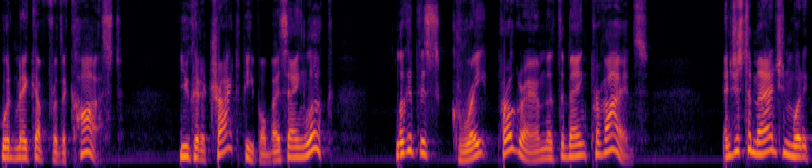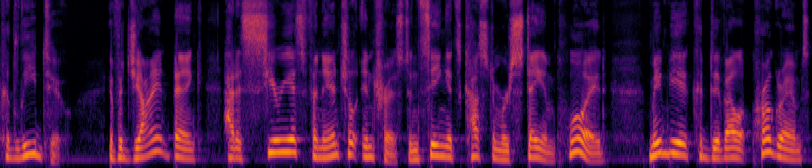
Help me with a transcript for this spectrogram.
would make up for the cost. You could attract people by saying, look, look at this great program that the bank provides. And just imagine what it could lead to. If a giant bank had a serious financial interest in seeing its customers stay employed, maybe it could develop programs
